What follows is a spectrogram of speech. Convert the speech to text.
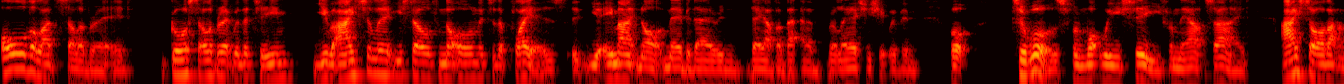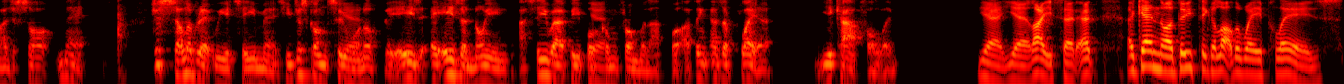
All the lads celebrated. Go celebrate with the team. You isolate yourself not only to the players. You, he might not. Maybe they're in. They have a better relationship with him. But to us, from what we see from the outside, I saw that and I just thought, mate, just celebrate with your teammates. You've just gone two yeah. one up. It is it is annoying. I see where people yeah. come from with that, but I think as a player, you can't follow him. Yeah, yeah, like you said. Again, though, I do think a lot of the way he plays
